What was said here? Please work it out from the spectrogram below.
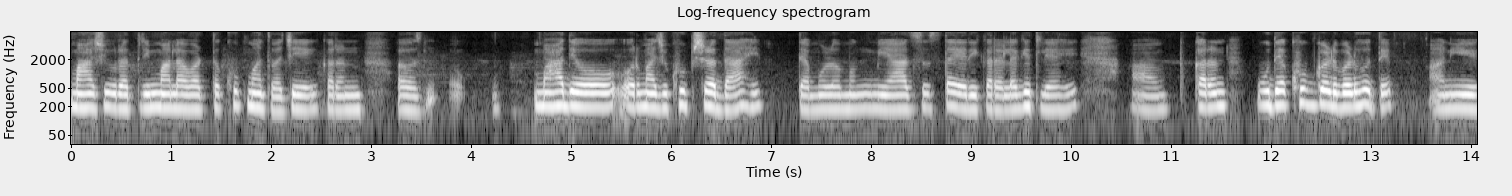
महाशिवरात्री मला वाटतं खूप महत्त्वाची आहे. कारण महादेवावर माझी खूप श्रद्धा आहे. त्यामुळं मग मी आजच तयारी करायला घेतली आहे. कारण उद्या खूप गडबड होते. आणि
